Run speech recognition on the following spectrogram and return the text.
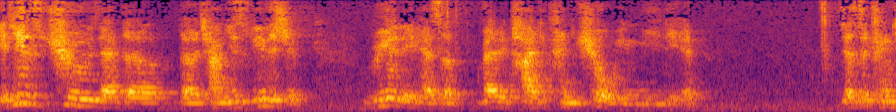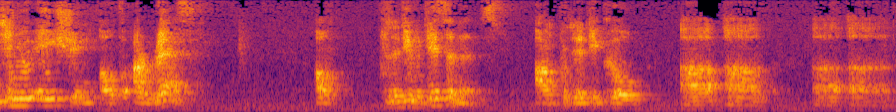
It is true that the, the Chinese leadership really has a very tight control in media. There's a continuation of arrest of political dissidents on political uh, uh, uh, uh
